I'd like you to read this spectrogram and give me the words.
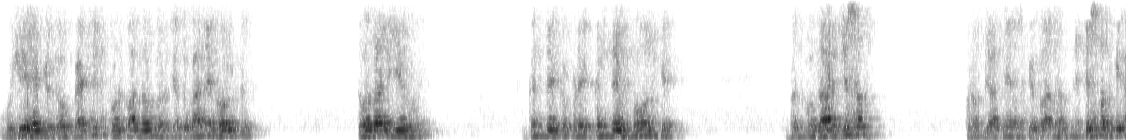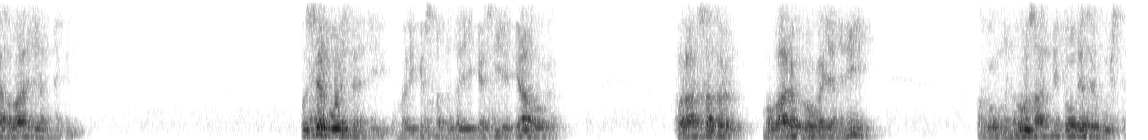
وہ یہ ہے کہ لوگ بیٹھے، فٹ پاتھوں پر یا دکانیں کھول کے توتا لیے ہوئے۔ گندے کپڑے، گندے مون کے بدبودار جسم اور ہم جاتے ہیں اس کے پاس اپنی قسمت کے احوال جاننے کے لیے۔ اس سے پوچھتے ہیں جی ہماری قسمت بتائیے کیسی ہے، کیا ہوگا؟ فلاں سفر مبارک ہوگا یا نہیں؟ اور وہ منحوس آدمی تودے سے پوچھتے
